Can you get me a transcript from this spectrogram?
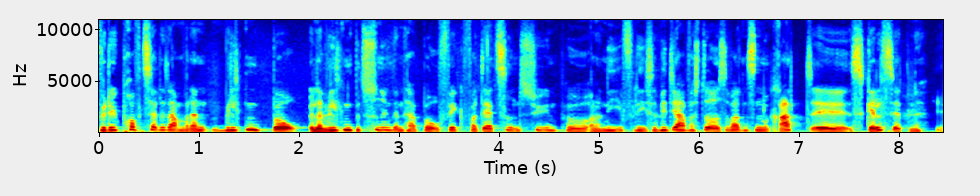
vil du ikke prøve at fortælle lidt om, hvordan, hvilken, bog, eller hvilken betydning den her bog fik for datidens syn på onani? Fordi så vidt jeg har forstået, så var den sådan ret øh, skældsættende. Ja.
